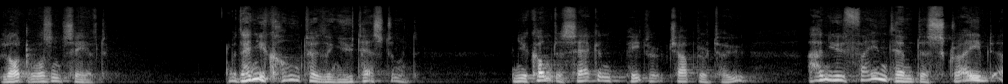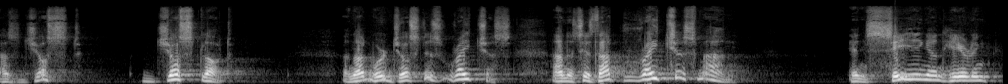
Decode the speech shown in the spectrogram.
Lot wasn't saved. But then you come to the New Testament and you come to 2 Peter chapter 2 and you find him described as just, just Lot. And that word just is righteous. And it says that righteous man, in seeing and hearing,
